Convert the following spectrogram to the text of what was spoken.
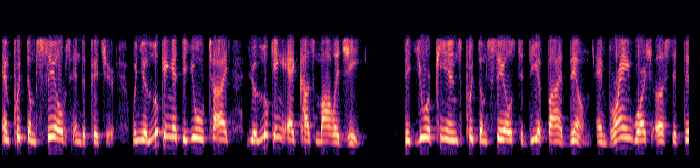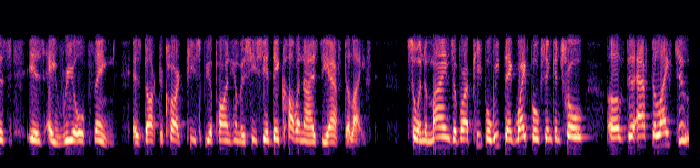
and put themselves in the picture. When you're looking at the Yuletide, you're looking at cosmology that Europeans put themselves to deify them and brainwash us that this is a real thing as Dr. Clarke, peace be upon him, as he said, they colonized the afterlife. So in the minds of our people, we think white folks in control of the afterlife too.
